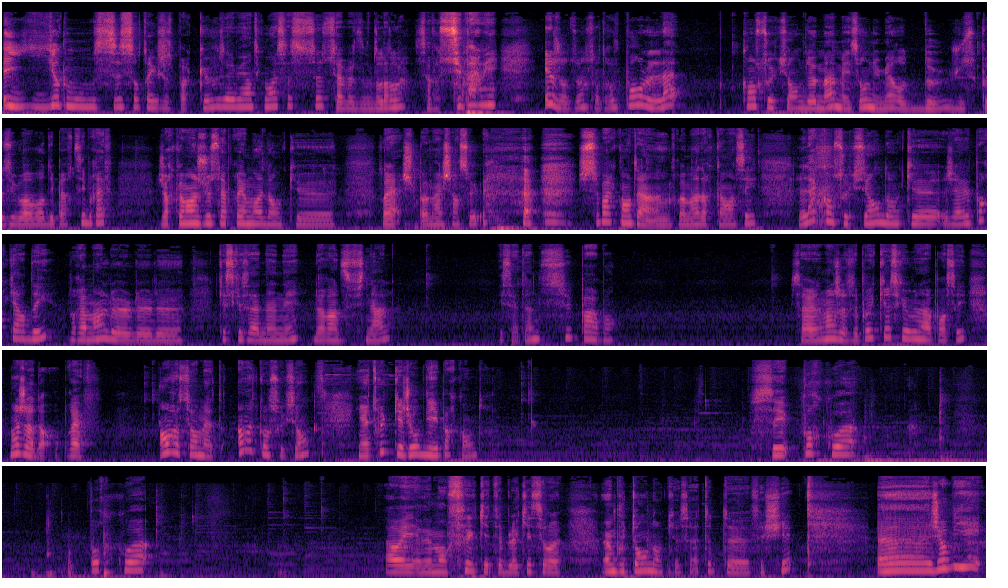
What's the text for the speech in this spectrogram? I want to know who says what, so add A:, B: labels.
A: Et yo tout le monde, c'est Sortek, j'espère que vous allez bien. Comment ça, ça, ça, ça va super bien. Et aujourd'hui, on se retrouve pour la construction de ma maison numéro 2. Je sais pas si vous avoir des parties, bref. Je recommence juste après moi, donc euh, voilà, je suis pas mal chanceux. je suis super content, hein, vraiment, de recommencer la construction. Donc, euh, j'avais pas regardé vraiment le, le, le... qu'est-ce que ça donnait, le rendu final. Et ça donne super bon. Sérieusement, je sais pas qu'est-ce que vous en pensé. Moi, j'adore. Bref, on va se remettre en mode construction. Il y a un truc que j'ai oublié par contre. C'est pourquoi. Pourquoi. Ah ouais, il y avait mon fil qui était bloqué sur euh, un bouton, donc ça a tout euh, fait chier. Euh, j'ai oublié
